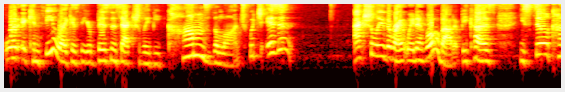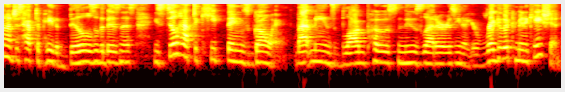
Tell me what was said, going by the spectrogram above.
what it can feel like is that your business actually becomes the launch, which isn't actually the right way to go about it because you still kind of just have to pay the bills of the business. You still have to keep things going. That means blog posts, newsletters, you know, your regular communication.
